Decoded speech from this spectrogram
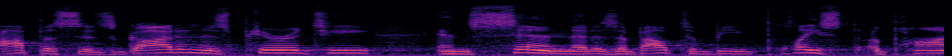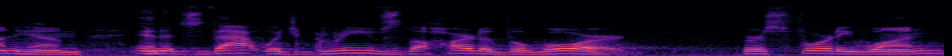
opposites God in his purity and sin that is about to be placed upon him. And it's that which grieves the heart of the Lord. Verse 41,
